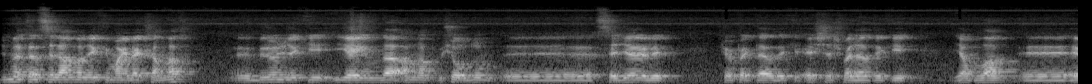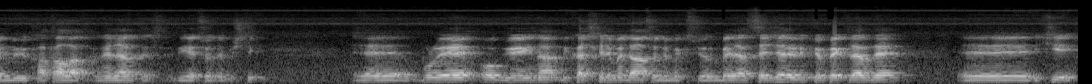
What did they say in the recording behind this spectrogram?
Cümleten selamünaleyküm, hayırlı akşamlar. Ee, Bir önceki yayında anlatmış olduğum e, secereli köpeklerdeki eşleşmelerdeki yapılan e, en büyük hatalar nelerdir diye söylemiştik. E, buraya o yayına birkaç kelime daha söylemek istiyorum. Beyler secereli köpeklerde e, iki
